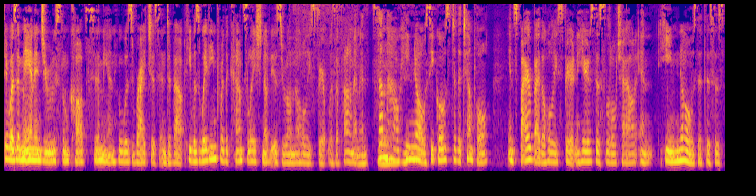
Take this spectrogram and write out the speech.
There was a man in Jerusalem called Simeon who was righteous and devout. He was waiting for the consolation of Israel and the Holy Spirit was upon him. And somehow he knows, he goes to the temple inspired by the Holy Spirit and hears this little child and he knows that this is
